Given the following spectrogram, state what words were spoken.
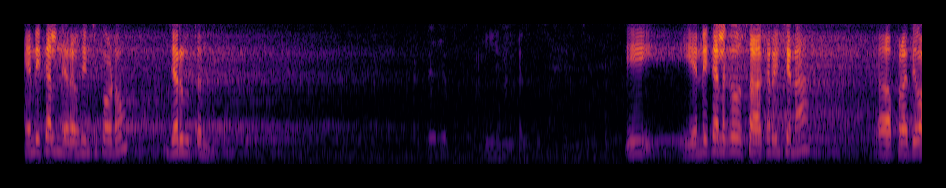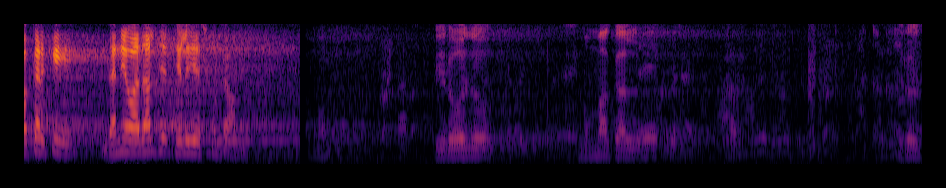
ఎన్నికలు నిర్వహించుకోవడం జరుగుతుంది. ఈ ఎన్నికలకు సహకరించిన ప్రతి ఒక్కరికి ధన్యవాదాలు తెలియజేసుకుంటాము ఈరోజు బొమ్మకల్ ఈరోజు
